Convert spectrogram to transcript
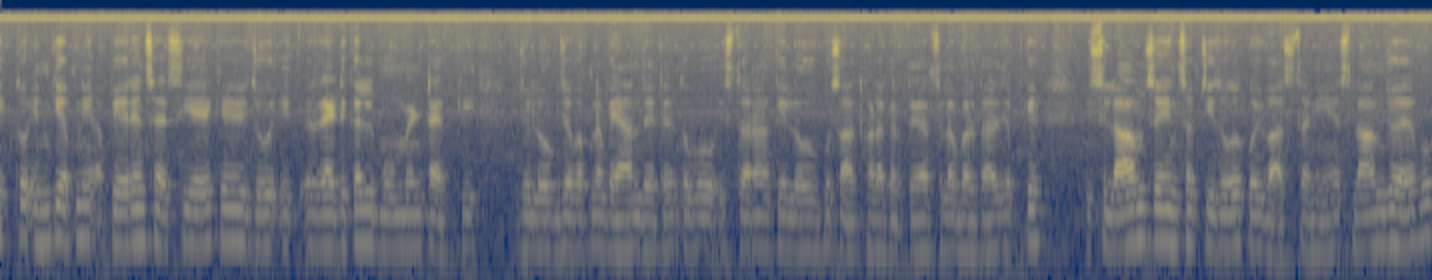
एक तो इनकी अपनी अपेयरेंस ऐसी है कि जो एक रेडिकल मूवमेंट टाइप की जो लोग जब अपना बयान देते हैं तो वो इस तरह के लोगों को साथ खड़ा करते हैं असला बरदार, जबकि इस्लाम से इन सब चीज़ों का कोई वास्ता नहीं है। इस्लाम जो है वो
